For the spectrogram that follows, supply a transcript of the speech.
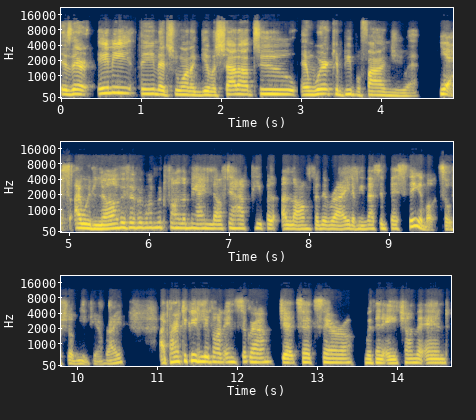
Is there anything that you want to give a shout out to? And where can people find you at? Yes, I would love if everyone would follow me. I love to have people along for the ride. I mean, that's the best thing about social media, right? I practically live on Instagram, Jet Set Sarah with an H on the end.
